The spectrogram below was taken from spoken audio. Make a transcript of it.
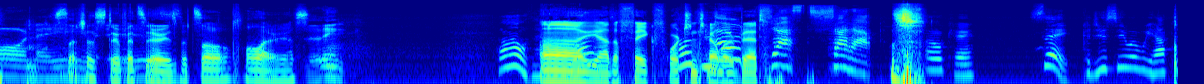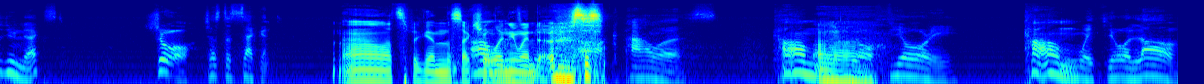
Your name Such a stupid series, but so hilarious. Link. Wow. That's Uh, right. yeah, the fake fortune How'd you- teller bit. just shut up. Okay. Say, could you see what we have to do next? Sure, just a second. now let's begin the sexual Come to me, innuendos. dark powers. Come with Uh. your fury. Come with your love.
